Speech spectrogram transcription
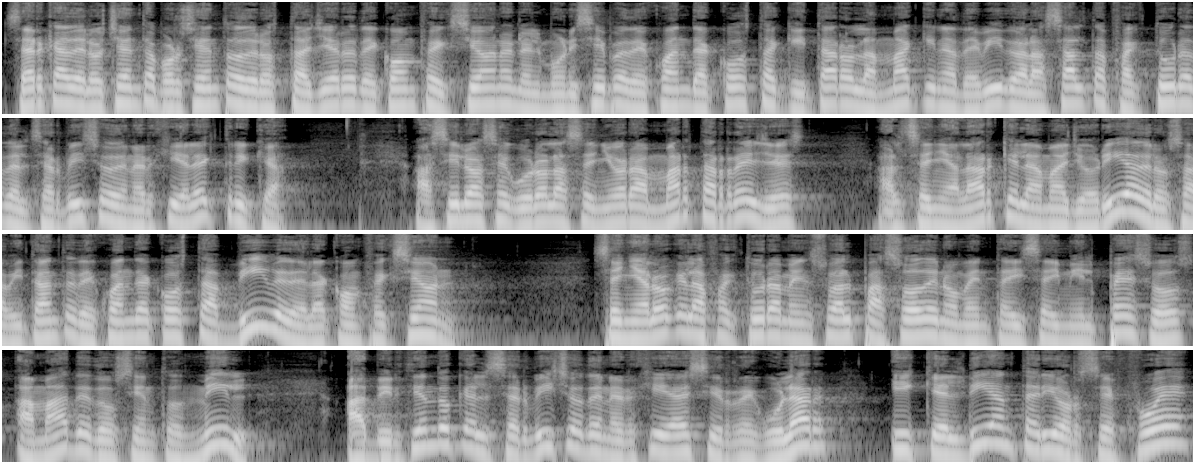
Cerca del 80% de los talleres de confección en el municipio de Juan de Acosta quitaron las máquinas debido a las altas facturas del servicio de energía eléctrica. Así lo aseguró la señora Marta Reyes al señalar que la mayoría de los habitantes de Juan de Acosta vive de la confección. Señaló que la factura mensual pasó de 96 mil pesos a más de 200 mil, advirtiendo que el servicio de energía es irregular y que el día anterior se fue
